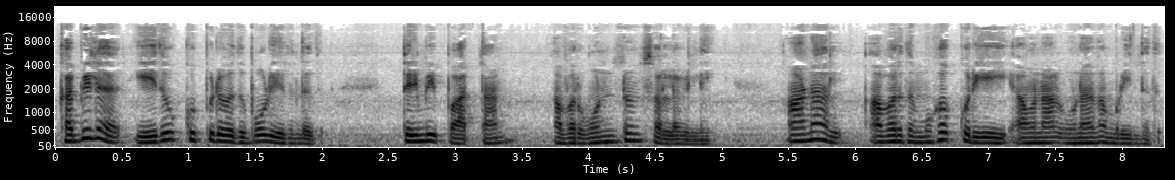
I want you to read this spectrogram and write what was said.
கபிலர் ஏதோ கூப்பிடுவது போல் இருந்தது. திரும்பி பார்த்தான். அவர் ஒன்றும் சொல்லவில்லை. ஆனால் அவரது முகக்குறியை அவனால் உணர முடிந்தது.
